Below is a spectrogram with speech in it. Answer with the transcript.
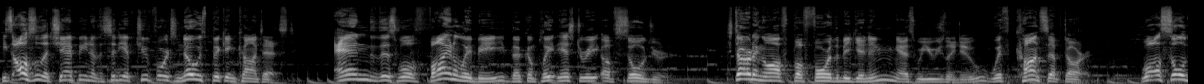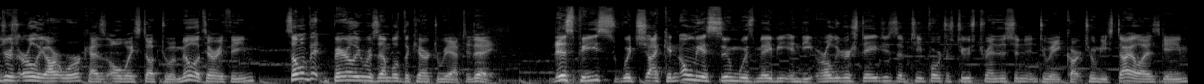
He's also the champion of the City of Two Forts nose picking contest. And this will finally be the complete history of Soldier. Starting off before the beginning, as we usually do, with concept art. While Soldier's early artwork has always stuck to a military theme, some of it barely resembles the character we have today. This piece, which I can only assume was maybe in the earlier stages of Team Fortress 2's transition into a cartoony stylized game,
